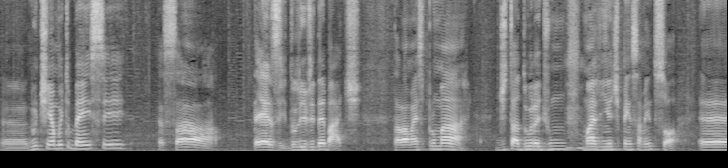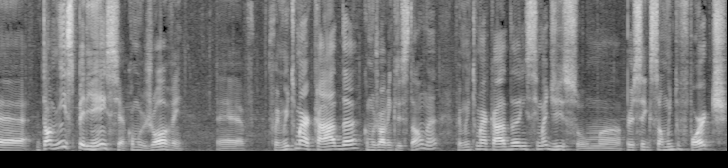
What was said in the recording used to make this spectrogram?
uh, não tinha muito bem esse, essa tese do livre debate. Tava mais para uma ditadura de um, uma linha de pensamento só. É, então, a minha experiência como jovem é, foi muito marcada, como jovem cristão, né? Foi muito marcada em cima disso. Uma perseguição muito forte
